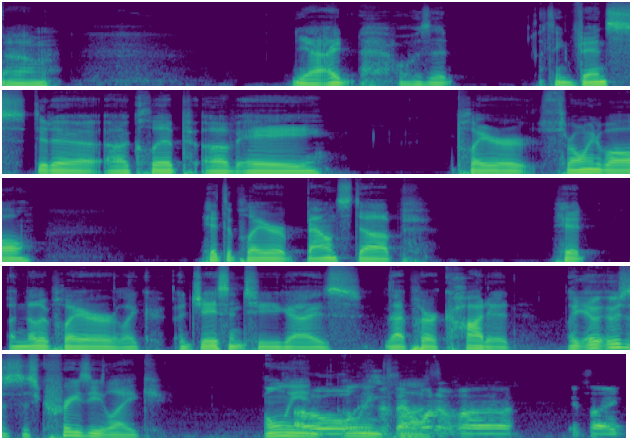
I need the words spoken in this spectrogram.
Um, yeah, I what was it? I think Vince did a, a clip of a player throwing a ball, hit the player, bounced up, hit another player like adjacent to you guys. That player caught it. Like it, it was just this crazy like only in, Oh, only in is it that one of uh? It's like,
